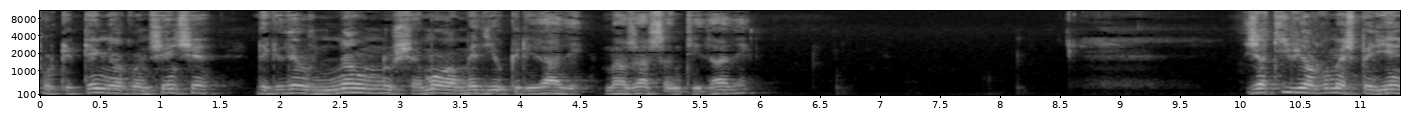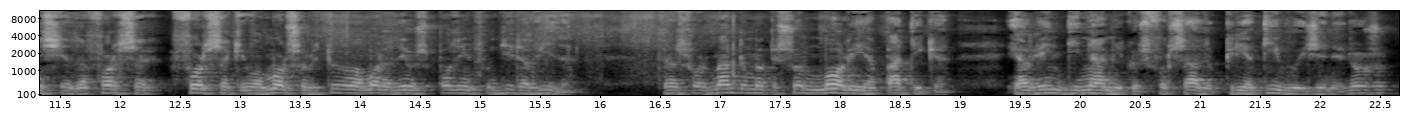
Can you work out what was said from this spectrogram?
porque tenho a consciência de que Deus não nos chamou à mediocridade, mas à santidade? Já tive alguma experiência da força, força que o amor, sobretudo o amor a Deus, pode infundir à vida, transformando uma pessoa mole e apática em alguém dinâmico, esforçado, criativo e generoso?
